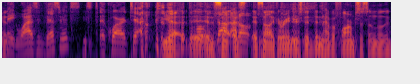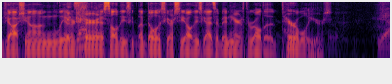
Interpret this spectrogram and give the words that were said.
They made wise investments, acquired talent. Yeah, and it's not it's, it's, not like the Rangers didn't have a farm system. Josh Jung, Leo exactly. Taveras, all these Adolis Garcia, all these guys have been here through all the terrible years. Yeah.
